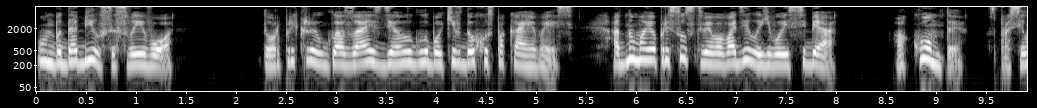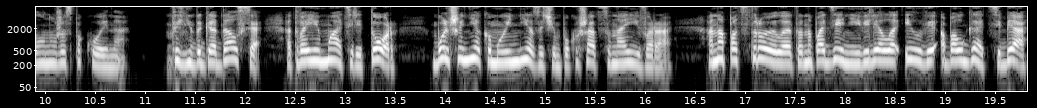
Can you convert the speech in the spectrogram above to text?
он бы добился своего. Тор прикрыл глаза и сделал глубокий вдох, успокаиваясь. Одно мое присутствие выводило его из себя. «О ком ты?» — спросил он уже спокойно. «Ты не догадался? О твоей матери, Тор! Больше некому и незачем покушаться на Ивара. Она подстроила это нападение и велела Илви оболгать тебя,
